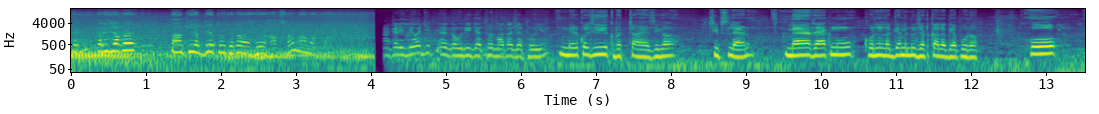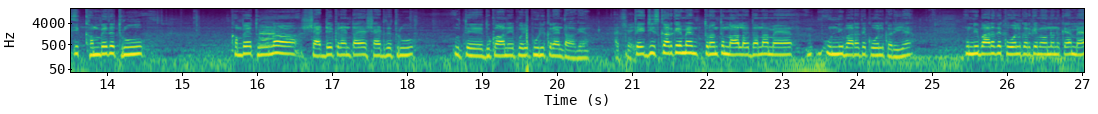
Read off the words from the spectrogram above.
ਕਰੀ- ਕਰੀ ਜਾਵੇ ਤਾਂ ਕਿ ਅੱਗੇ ਤੋਂ ਜਿਹੜਾ ਇਹ ਹਾਦਸਾ ਨਾ ਵਾਪਰੇ। ਜਾਣਕਾਰੀ ਦਿਓ ਜੀ ਗਊ ਦੀ ਡੈਥ ਹੋਈ ਮਾਤਾ ਡੈਥ ਹੋਈ ਹੈ। ਮੇਰੇ ਕੋਲ ਜੀ ਇੱਕ ਬੱਚਾ ਆਇਆ ਸੀਗਾ ਚਿਪਸ ਲੈਣ। ਮੈਂ ਰੈਕ ਨੂੰ ਖੋਲਣ ਲੱਗਿਆ ਮੈਨੂੰ ਝਟਕਾ ਲੱਗਿਆ ਪੂਰਾ ਉਹ ਇੱਕ ਖੰਬੇ ਦੇ ਥਰੂ ਖੰਬੇ ਥਰੂ ਨਾ ਸ਼ੈਡ ਦੇ ਕਰੰਟ ਆਇਆ ਸ਼ੈਡ ਦੇ ਥਰੂ ਉੱਤੇ ਦੁਕਾਨੇ ਪੂਰੀ ਪੂਰੀ ਕਰੰਟ ਆ ਗਿਆ ਅੱਛਾ ਤੇ ਜਿਸ ਕਰਕੇ ਮੈਂ ਤੁਰੰਤ ਨਾਲ ਲੱਗਦਾ ਨਾ ਮੈਂ 19 12 ਤੇ कॉल करी है 19 12 ਤੇ कॉल करके मैं उन्होंने कहा मैं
